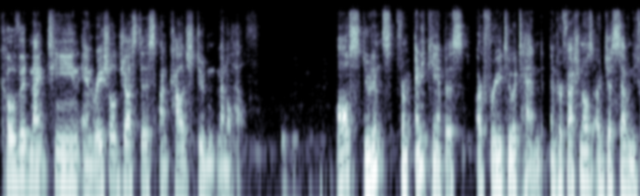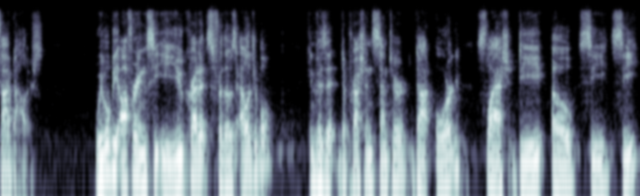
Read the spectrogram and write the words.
COVID 19 and racial justice on college student mental health. All students from any campus are free to attend, and professionals are just $75. We will be offering CEU credits for those eligible. You can visit depressioncenter.org slash DOCC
